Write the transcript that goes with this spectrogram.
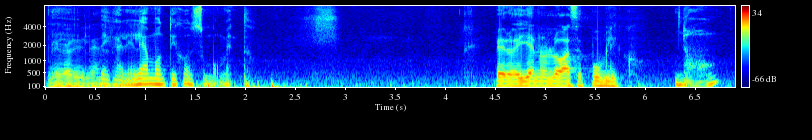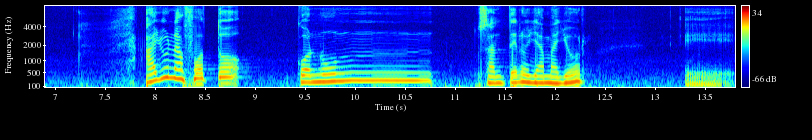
De Galilea. de Galilea Montijo en su momento. Pero ella no lo hace público. No. Hay una foto con un santero ya mayor eh,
